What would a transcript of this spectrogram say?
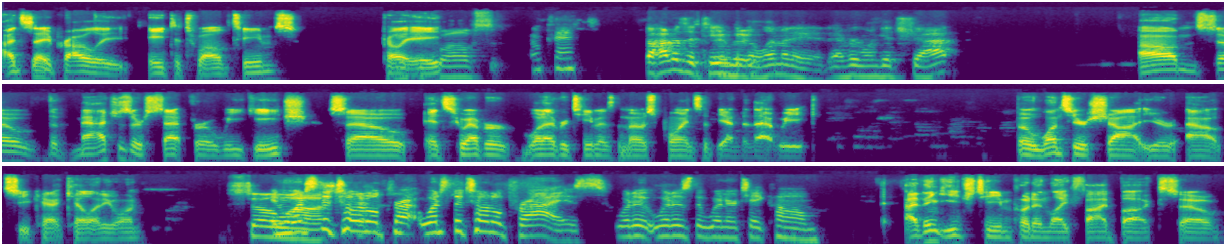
I'd say probably eight to twelve teams, probably eight. 12. Okay. So how does a team And get eliminated? Everyone gets shot. Um, so the matches are set for a week each. So it's whoever, whatever team has the most points at the end of that week. But once you're shot, you're out, so you can't kill anyone. So And what's uh, the total? Pri- what's the total prize? What What does the winner take home? I think each team put in like five bucks, so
